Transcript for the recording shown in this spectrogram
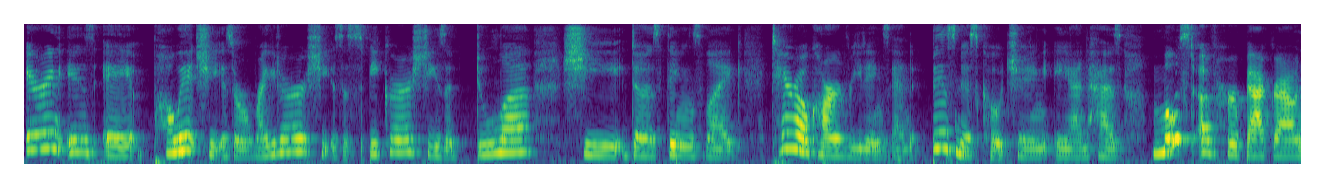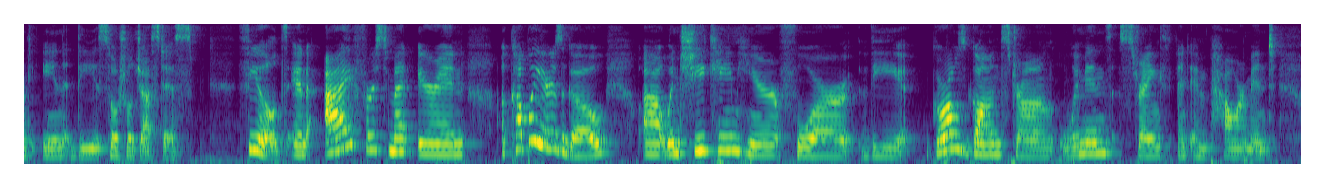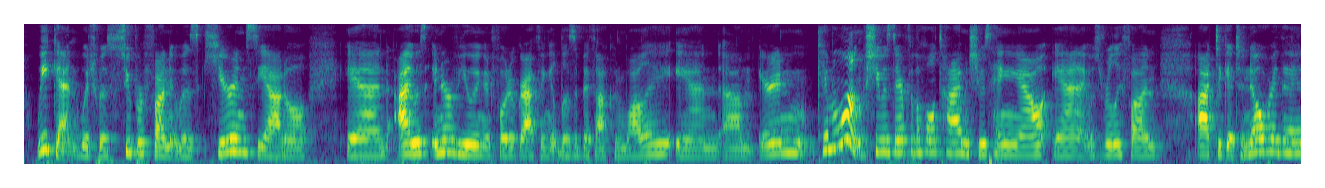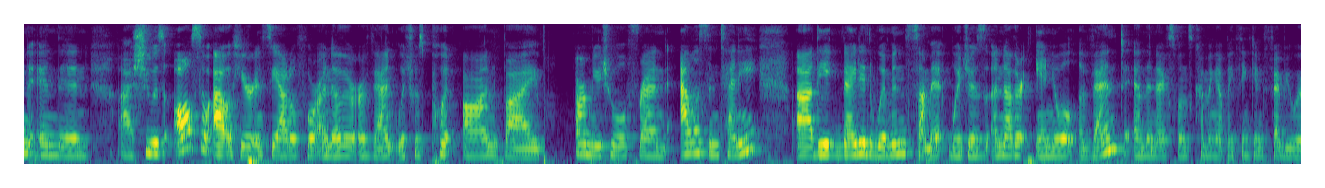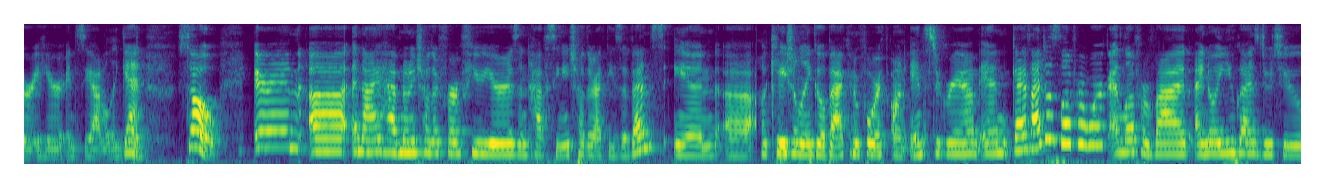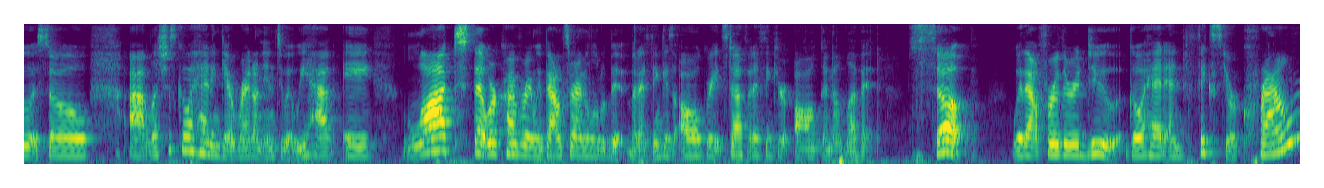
Erin is a poet, she is a writer, she is a speaker, she's a doula, she does things like tarot card readings and business coaching, and has most of her background in the social justice fields. And I first met Erin a couple years ago uh, when she came here for the Girls Gone Strong Women's Strength and Empowerment weekend, which was super fun. It was here in Seattle, and I was interviewing and photographing Elizabeth Akinwale, and um, Erin came along. She was there for the whole time, and she was hanging out, and it was really fun uh, to get to know her then. And then uh, she was also out here in Seattle for another event, which was put on by our mutual friend Allison Tenney, uh, the Ignited Women's Summit, which is another annual event, and the next one's coming up, I think, in February here in Seattle again. So, Erin uh, and I have known each other for a few years and have seen each other at these events, and uh, occasionally go back and forth on Instagram. And guys, I just love her work. I love her vibe. I know you guys do too. So, uh, let's just go ahead and get right on into it. We have a lot that we're covering. We bounce around a little bit, but I think it's all great stuff, and I think you're all gonna love it. So, without further ado, go ahead and fix your crown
